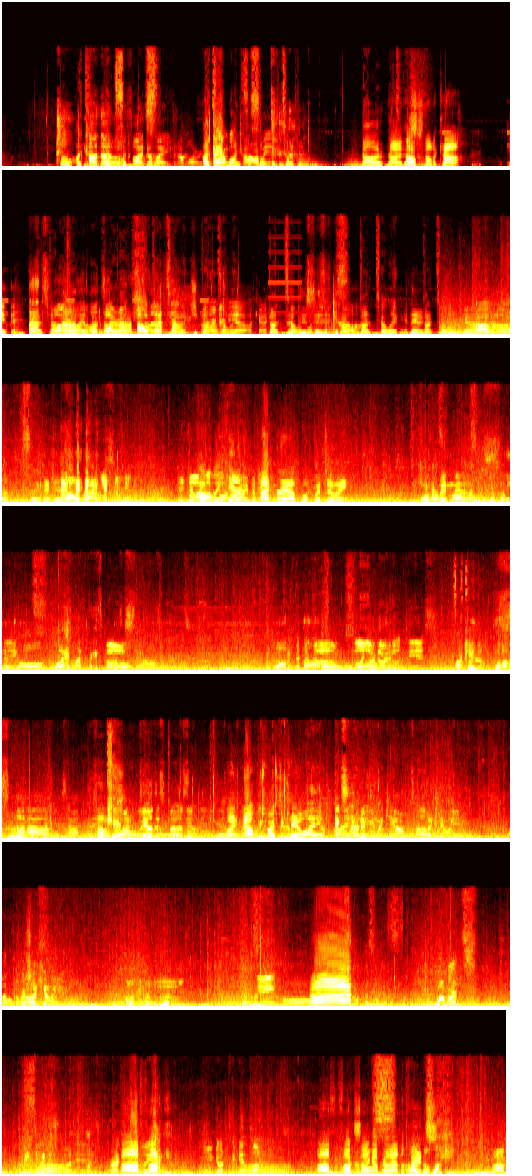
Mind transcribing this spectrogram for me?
Well, I Oh can't no, wait we'll for. find a way. Don't worry. I can't what wait for car, something to. No, No, this is not a car. It, That's don't- why um, my don't odds tell are her. right. Oh, Oh, don't that's tell it. him. Don't Oh, tell him. Yeah, okay. Don't tell him This what is it a car. Don't tell him. Don't tell him. yeah. Oh Let him see. Oh, wow, yes, I think. You can Oh, probably hear it in the background what we're doing. Did you have Windmills. fun? Oh, Why is my face got Oh. little stars on it? What the? Um, oh, no, not this. Fuck you. What the hell? Oh, Kill. Kill this person. Wait, how are we supposed to kill? Why am I? External, you were killed. How did I kill you? What the? How I kill you? I'm gonna bloody. Hey, Ah! What? I mean, this one is Ah, fuck! you got to get lucky. Ah, for fuck's sake, I've got out the I'm not lucky. I'm,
